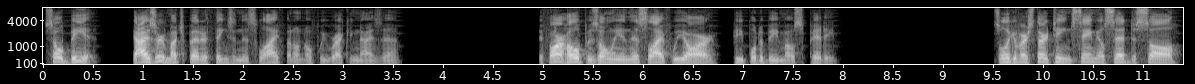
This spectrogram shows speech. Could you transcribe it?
So be it. Guys, there are much better things in this life. I don't know if we recognize that. If our hope is only in this life, we are people to be most pitied. So look at verse 13. Samuel said to Saul,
